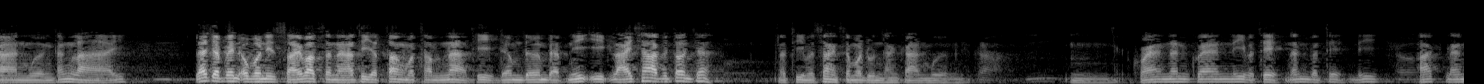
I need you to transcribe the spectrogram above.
การเมืองทั้งหลาย และจะเป็นอุปนิสัยวาสนาที่จะต้องมาทำหน้าที่เดิมๆแบบนี้อีกหลายชาติเป็นต้นจ้ะหน้าที่มาสร้างสมดุลทางการเมืองเนี่ยครับอืมอืมแคว้นนั้นแคว้นนี้ประเทศนั้นประเทศนี้เออพักนั้น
